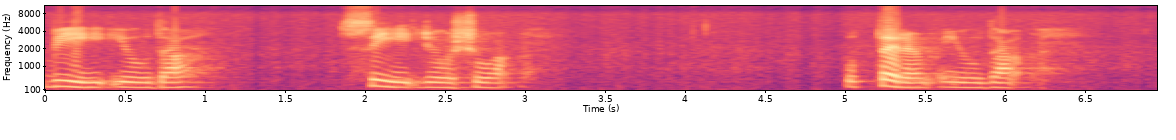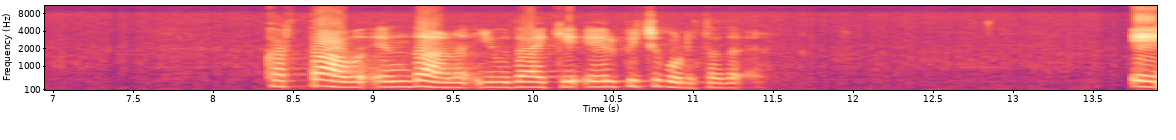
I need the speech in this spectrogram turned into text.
ബി. യൂത സി. ജോഷുവ. ഉത്തരം യൂത കർത്താവ് എന്താണ് യൂതായ്ക്ക് ഏൽപ്പിച്ചു കൊടുത്തത്? എ.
